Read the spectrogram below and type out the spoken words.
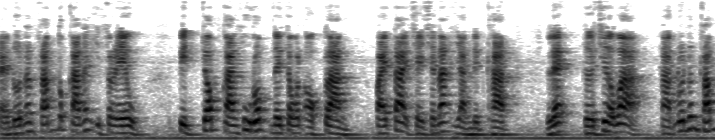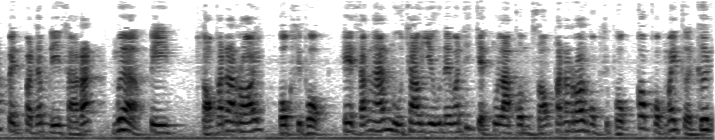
แต่โดนัลด์ทรัมป์ต้องการให้อิสราเอลปิดจ็อบการสู้รบในตะวันออกกลาง ภายใต้ชัยชนะอย่างเด็ดขาด และเธอเชื่อว่าหากโดนัลด์ทรัมป์เป็นประธานาธิบดีสหรัฐเมื่อปี 2566 เหตุสังหารหมู่ชาวยิวในวันที่ 7 ตุลาคม 2566 ก็คงไม่เกิดขึ้น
